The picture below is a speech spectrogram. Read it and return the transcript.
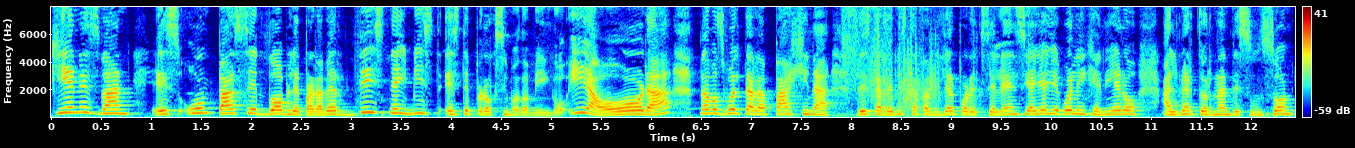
quiénes van. Es un pase doble para ver Disney Mist este próximo domingo. Y ahora damos vuelta a la página de esta revista familiar por excelencia. Ya llegó el ingeniero Alberto Hernández Unzón,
